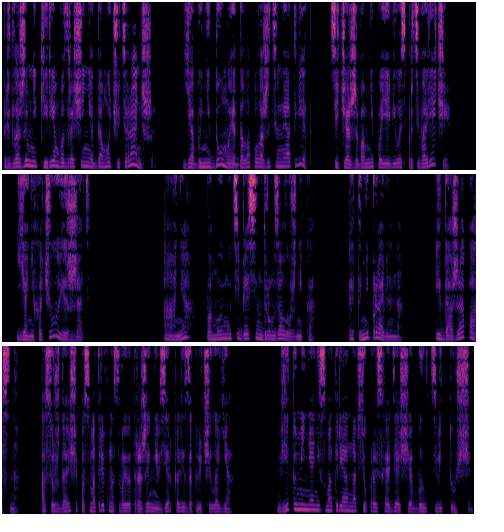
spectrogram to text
предложи мне Керем возвращение домой чуть раньше. Я бы, не думая, дала положительный ответ. Сейчас же во мне появилось противоречие. Я не хочу уезжать. Аня, по-моему, у тебя синдром заложника. Это неправильно. И даже опасно. Осуждающе посмотрев на свое отражение в зеркале, заключила я. Вид у меня, несмотря на все происходящее, был цветущим.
